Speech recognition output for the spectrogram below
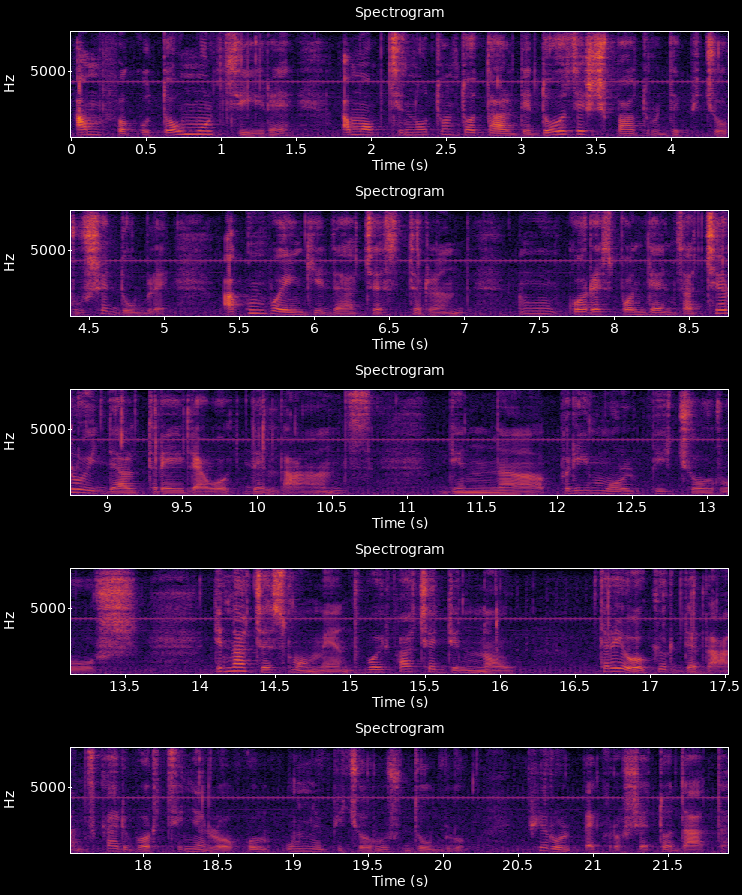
am făcut o mulțire, am obținut un total de 24 de piciorușe duble. Acum voi închide acest rând în corespondența celui de-al treilea ochi de lanț din uh, primul picioruș. Din acest moment voi face din nou trei ochiuri de lanț care vor ține locul unui picioruș dublu, firul pe croșet odată.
